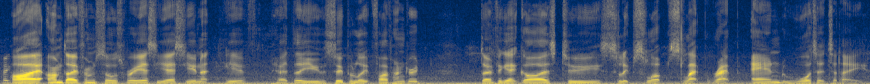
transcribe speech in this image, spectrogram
Hi, I'm Dave from Salisbury SES unit here at the Superloop 500. Don't forget guys to slip, slop, slap, wrap and water today.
